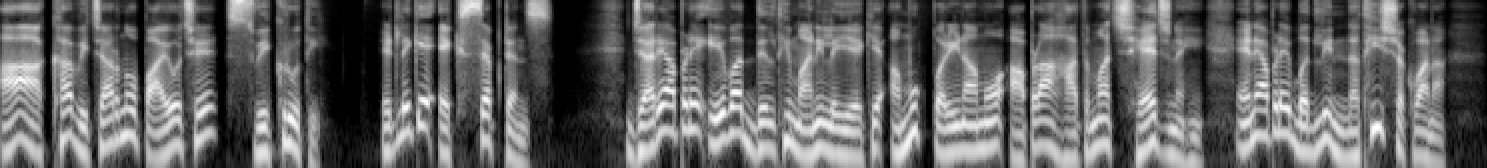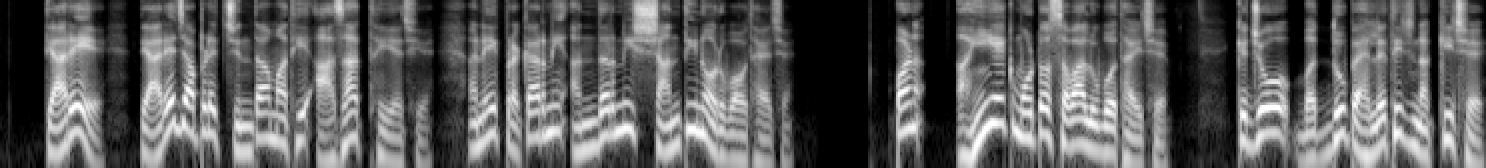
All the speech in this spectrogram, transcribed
આ આખા વિચારનો પાયો છે સ્વીકૃતિ, એટલે કે એક્સેપ્ટન્સ જ્યારે આપણે એ વાત દિલથી માની લઈએ કે અમુક પરિણામો આપણા હાથમાં છે જ નહીં, એને આપણે બદલી નથી શકવાના, ત્યારે ત્યારે જ આપણે ચિંતામાંથી આઝાદ થઈએ છીએ અને એક પ્રકારની અંદરની શાંતિનો અનુભવ થાય છે. પણ અહીં એક મોટો સવાલ ઊભો થાય છે. કે જો બધું પહેલેથી જ નક્કી છે,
